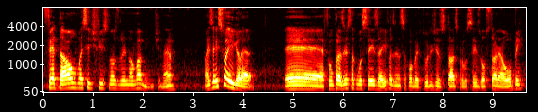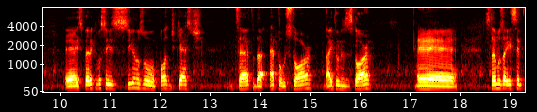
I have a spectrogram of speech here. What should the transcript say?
Fedal vai ser difícil nós ver novamente, né? Mas é isso aí, galera. É, foi um prazer estar com vocês aí, fazendo essa cobertura de resultados para vocês do Australia Open. É, espero que vocês sigam-nos no podcast, certo? Da Apple Store, iTunes Store. É, estamos aí sempre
